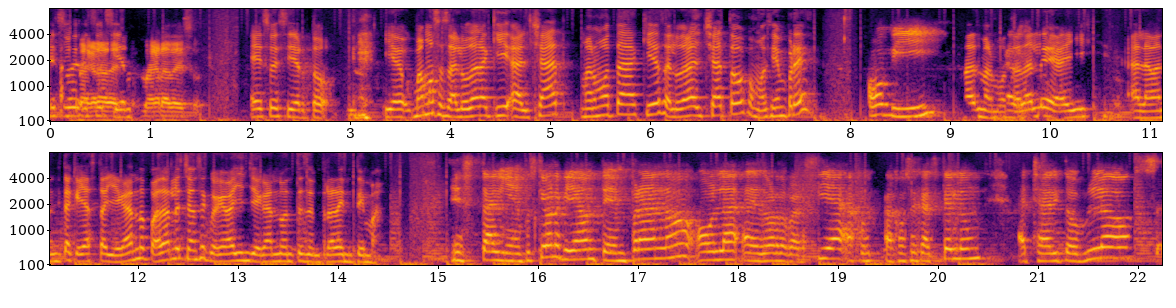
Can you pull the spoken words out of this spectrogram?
eso, Me eso es cierto. me agrada eso. Eso es cierto. Y eh, vamos a saludar aquí al chat. Marmota, ¿quieres saludar al chato como siempre? Obi. Más Marmota, dale ahí a la bandita que ya está llegando para darles chance que vayan llegando antes de entrar en tema. Está bien, pues qué bueno que llegaron temprano. Hola a Eduardo García, a, Jo- a José Gastelum, a Charito Vlogs,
